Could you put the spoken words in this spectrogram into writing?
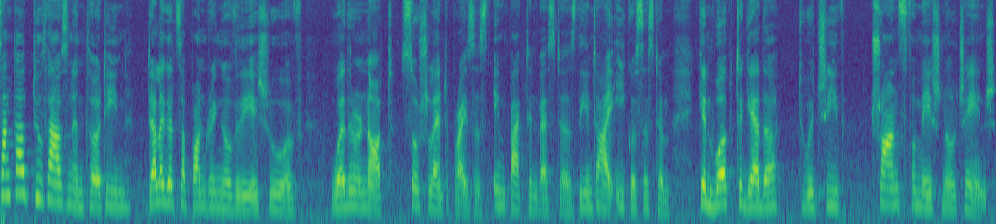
Sankalp 2013, delegates are pondering over the issue of whether or not social enterprises, impact investors, the entire ecosystem can work together to achieve transformational change.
